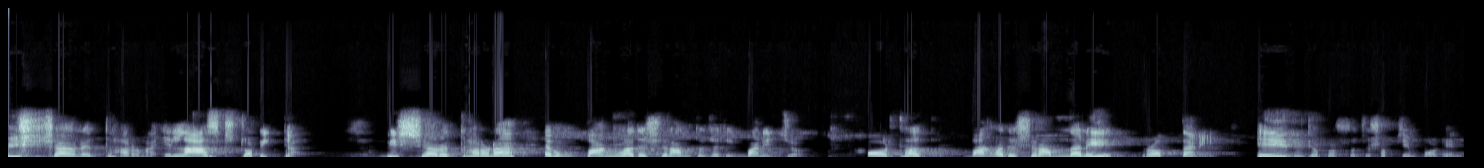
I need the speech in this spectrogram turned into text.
বিশ্বায়নের ধারণা। এই লাস্ট টপিকটা বিশ্বায়নের ধারণা এবং বাংলাদেশের আন্তর্জাতিক বাণিজ্য। অর্থাৎ বাংলাদেশের আমদানি, রপ্তানি। এই দুটো প্রশ্ন হচ্ছে সবচেয়ে ইম্পর্টেন্ট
